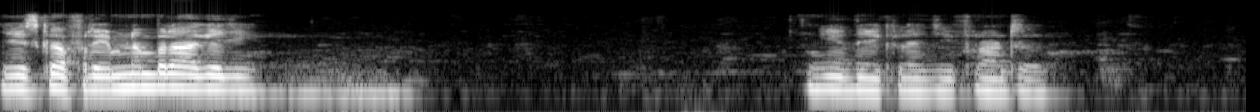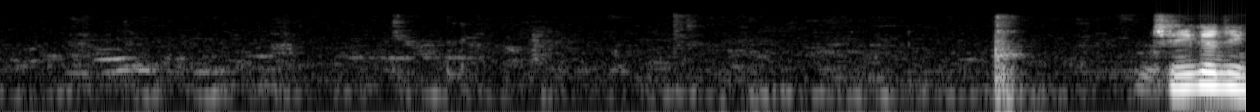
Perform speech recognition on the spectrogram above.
ये इसका फ्रेम नंबर आ गया जी। ये देख लें जी फ्रंट। ठीक है जी।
